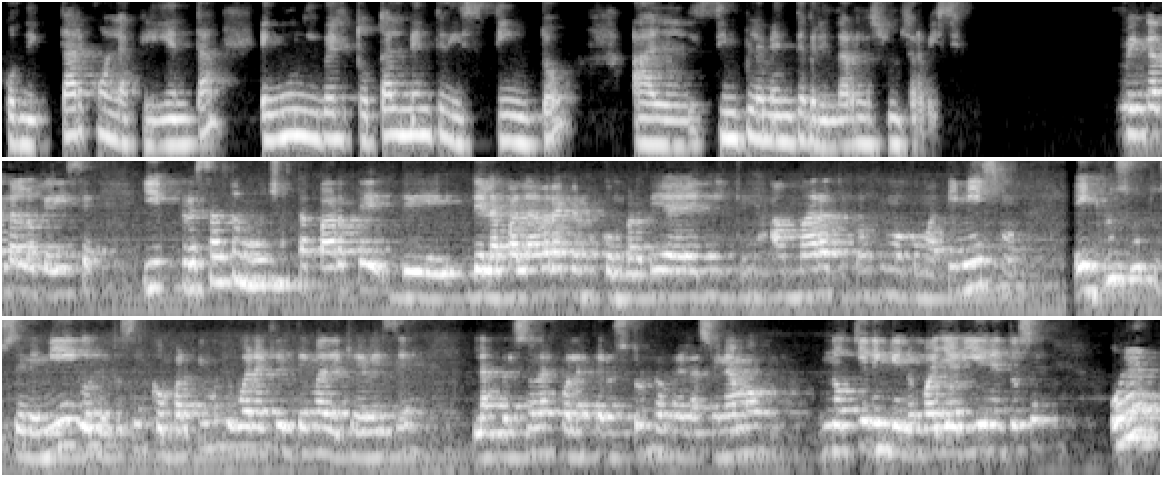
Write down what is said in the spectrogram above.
conectar con la clienta en un nivel totalmente distinto al simplemente brindarles un servicio. Me encanta lo que dice. Y resalto mucho esta parte de, de la palabra que nos compartía Edny, que es amar a tu prójimo como a ti mismo e incluso tus enemigos. Entonces compartimos igual aquí el tema de que a veces las personas con las que nosotros nos relacionamos no quieren que nos vaya bien. Entonces, orar,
